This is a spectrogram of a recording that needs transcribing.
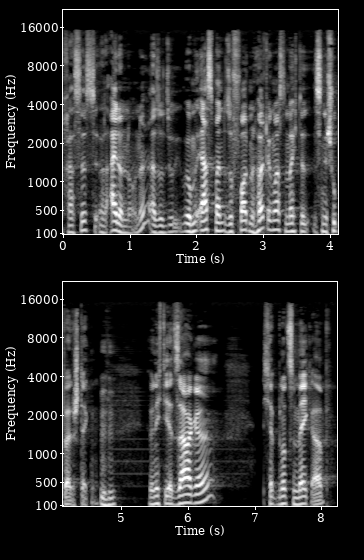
rassistisch oder I don't know, ne? Also so, um erstmal sofort, man hört irgendwas und möchte es in eine Schublade stecken. Mhm. Wenn ich dir jetzt sage, ich habe benutze Make-up,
